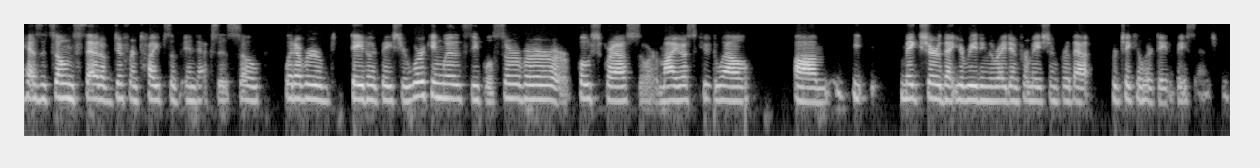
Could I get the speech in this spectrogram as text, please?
has its own set of different types of indexes. So whatever database you're working with, SQL Server or Postgres or MySQL, um, make sure that you're reading the right information for that particular database engine.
